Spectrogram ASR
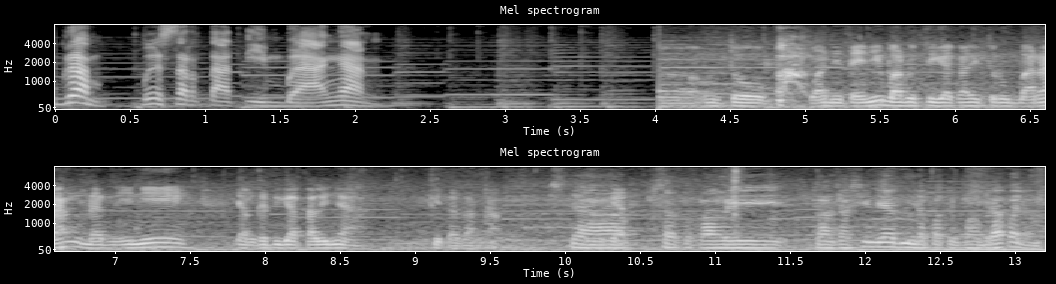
gram beserta timbangan. Untuk wanita ini baru tiga kali turun barang dan ini yang ketiga kalinya kita tangkap. Setiap satu kali transaksi dia mendapat upah berapa dong?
